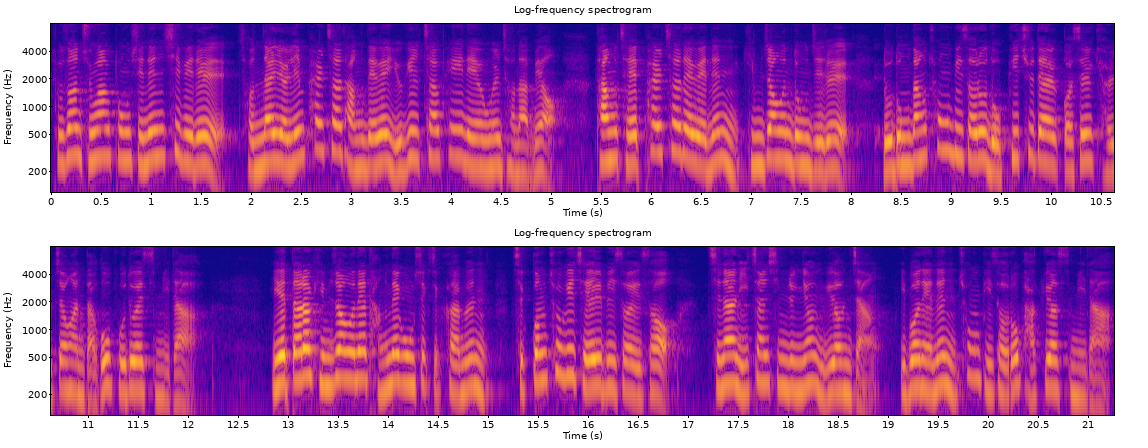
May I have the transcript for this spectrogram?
조선중앙통신은 11일 전날 열린 8차 당대회 6일차 회의 내용을 전하며 당 제8차 대회는 김정은 동지를 노동당 총비서로 높이 추대할 것을 결정한다고 보도했습니다. 이에 따라 김정은의 당내 공식 직함은 집권 초기 제1비서에서 지난 2016년 위원장, 이번에는 총비서로 바뀌었습니다.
